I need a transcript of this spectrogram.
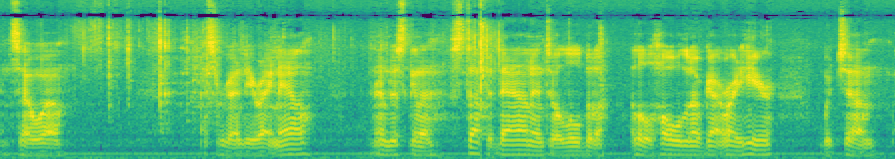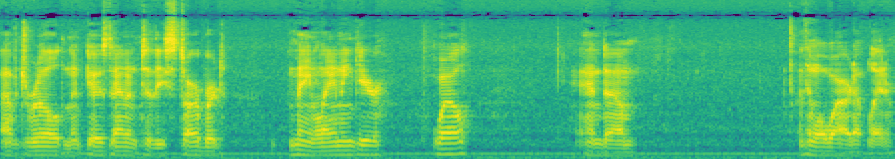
And so uh, that's what we're going to do right now. I'm just going to stuff it down into a little bit of a little hole that I've got right here, which um, I've drilled, and it goes down into the starboard main landing gear well. And um, then we'll wire it up later.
